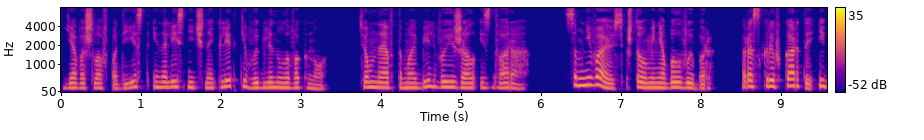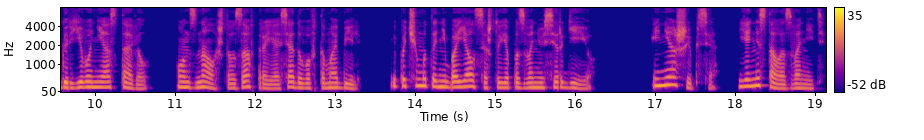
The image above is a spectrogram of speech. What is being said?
Я вошла в подъезд и на лестничной клетке выглянула в окно. Темный автомобиль выезжал из двора. Сомневаюсь, что у меня был выбор. Раскрыв карты, Игорь его не оставил. Он знал, что завтра я сяду в автомобиль, и почему-то не боялся, что я позвоню Сергею. И не ошибся. Я не стала звонить.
